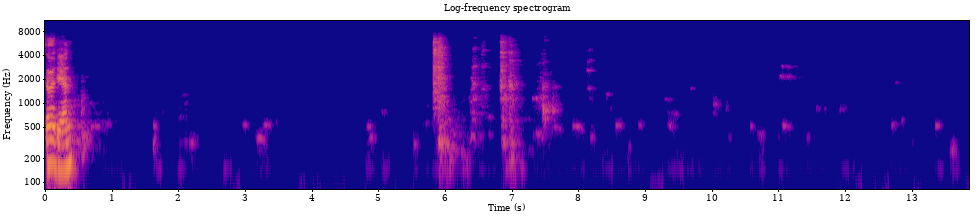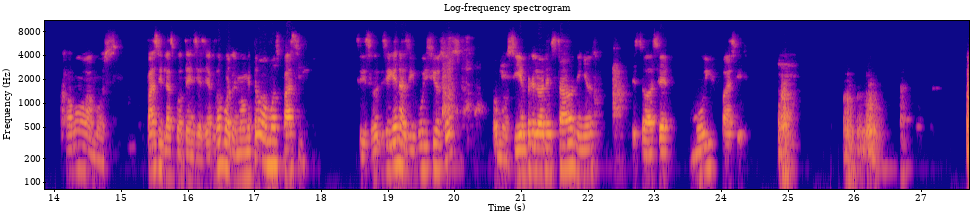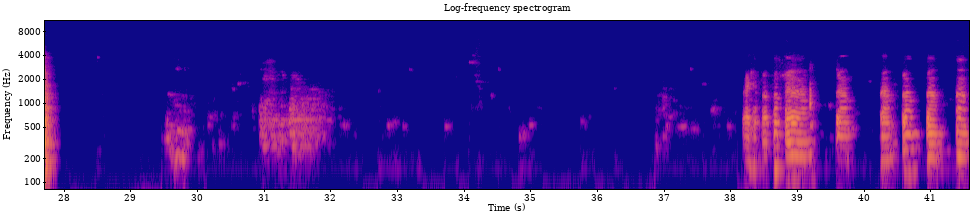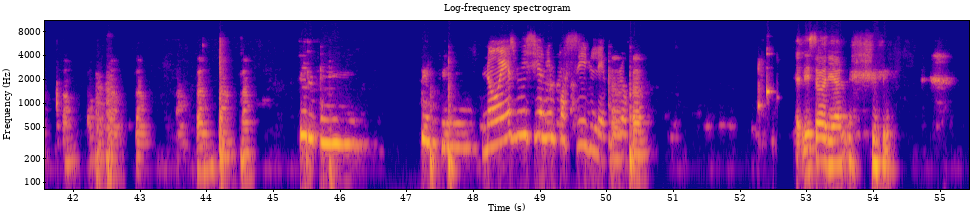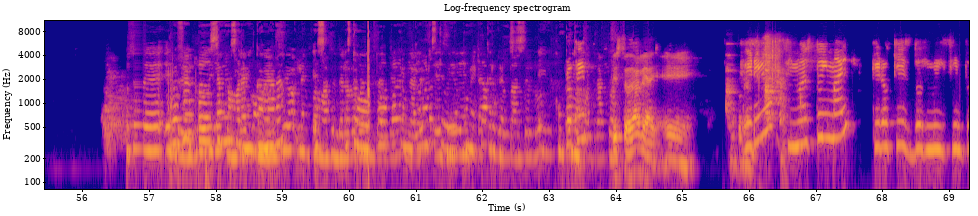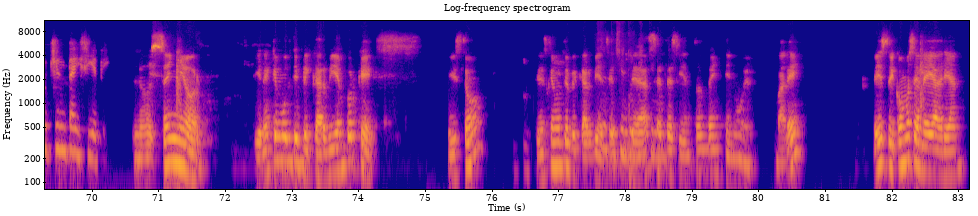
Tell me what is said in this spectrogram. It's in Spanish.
¿Listo, Adrián? ¿Cómo vamos? Fácil las potencias, ¿cierto? Por el momento vamos fácil. Si siguen así juiciosos, como siempre lo han estado, niños, esto va a ser muy fácil. No es misión imposible, bro. ¿Listo, Adrián? Profe, ¿puedo la Cámara de Comercio, la información de los representantes legales es idéntica, por lo tanto, el Profe. Listo, dale. Eh, Creo, si no estoy mal, creo que es 2187. no, señor. Tiene que multiplicar bien porque... ¿Listo? Tienes que multiplicar bien. Se te da 729. ¿Vale? Listo. ¿Y cómo se lee, Adrián?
